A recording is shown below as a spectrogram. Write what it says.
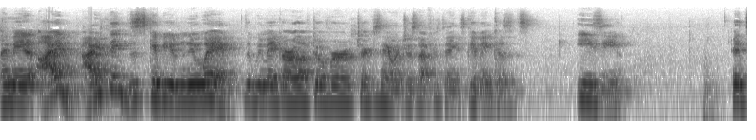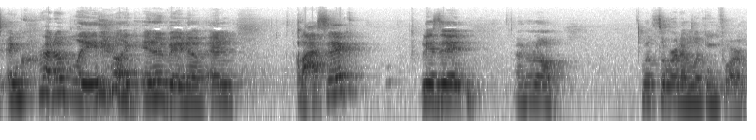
I mean, I, I think this is going to be a new way that we make our leftover turkey sandwiches after Thanksgiving because it's easy. It's incredibly like innovative and classic. Is it, I don't know, what's the word I'm looking for?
